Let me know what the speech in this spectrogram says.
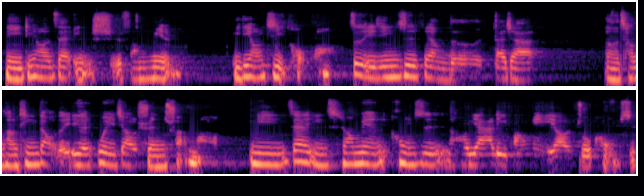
你一定要在饮食方面一定要忌口啊，这已经是非常的大家嗯常常听到的一个卫教宣传嘛。你在饮食方面控制，然后压力方面也要做控制，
